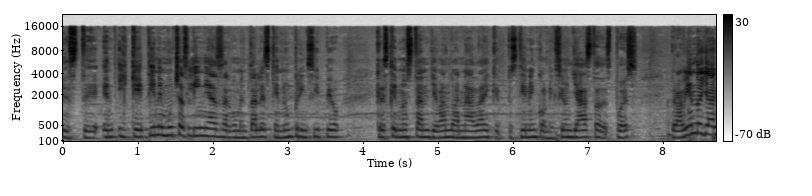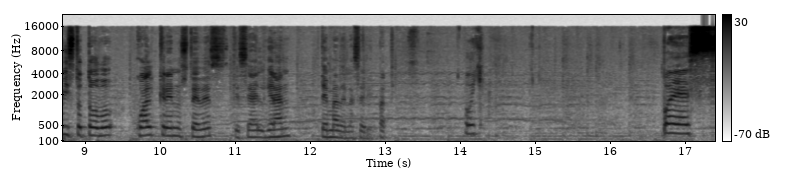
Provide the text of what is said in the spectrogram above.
este en- y que tiene muchas líneas argumentales que en un principio crees que no están llevando a nada y que pues tienen conexión ya hasta después. Pero habiendo ya visto todo, ¿cuál creen ustedes que sea el gran tema de la serie, Pati? Uy. Pues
